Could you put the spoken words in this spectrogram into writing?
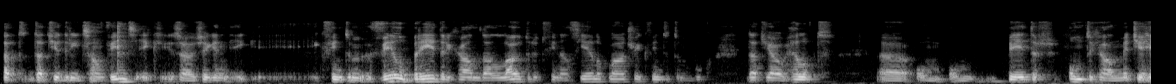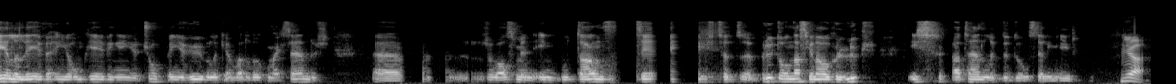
dat, dat je er iets aan vindt. Ik zou zeggen, ik, ik vind hem veel breder gaan dan louter het financiële plaatje. Ik vind het een boek dat jou helpt uh, om, om beter om te gaan met je hele leven en je omgeving en je job en je huwelijk en wat het ook mag zijn. Dus uh, zoals men in Bhutan zegt, het bruto nationaal geluk is uiteindelijk de doelstelling hier. Ja,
